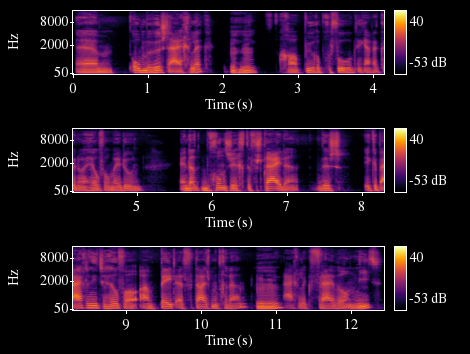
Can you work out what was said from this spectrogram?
Ehm, onbewust eigenlijk Mhm. gewoon puur op gevoel. Ik denk, ja, daar kunnen we heel veel mee doen. En dat begon zich te verspreiden. Dus ik heb eigenlijk niet zo heel veel aan paid advertisement gedaan. Mhm. Eigenlijk vrijwel niet.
